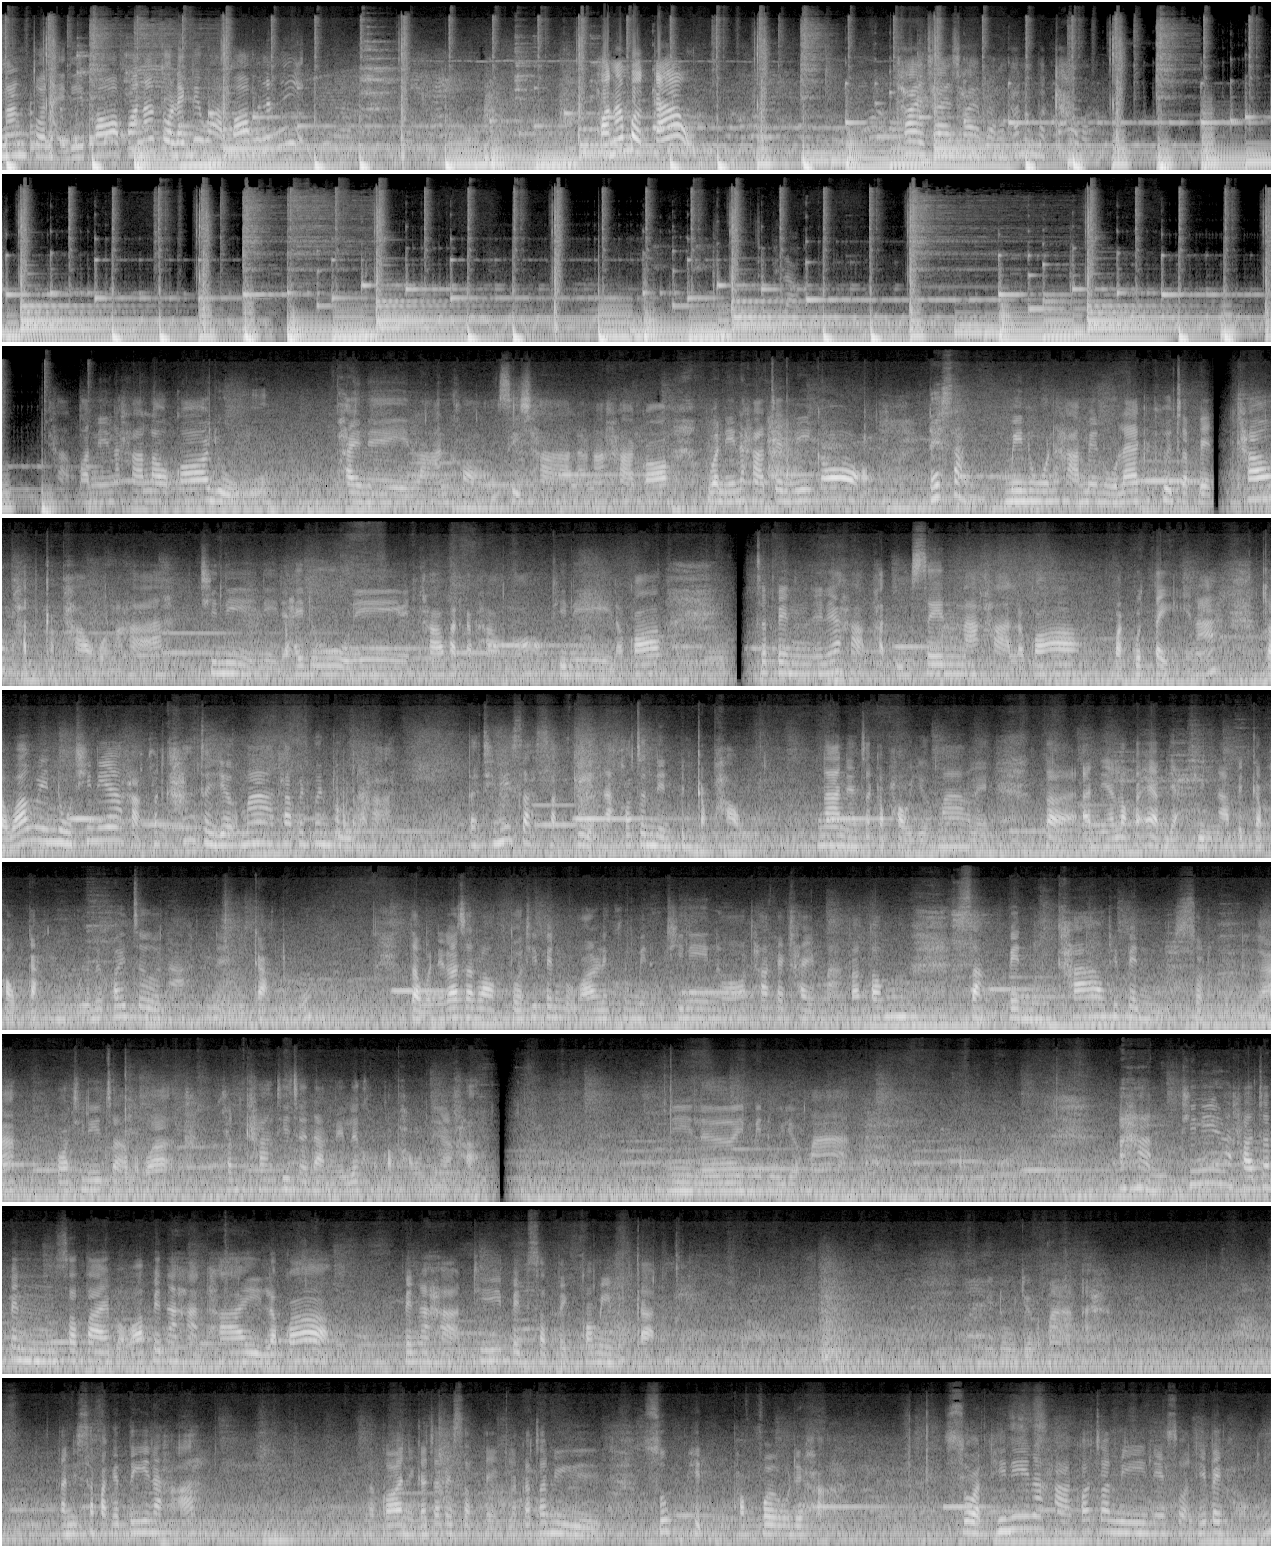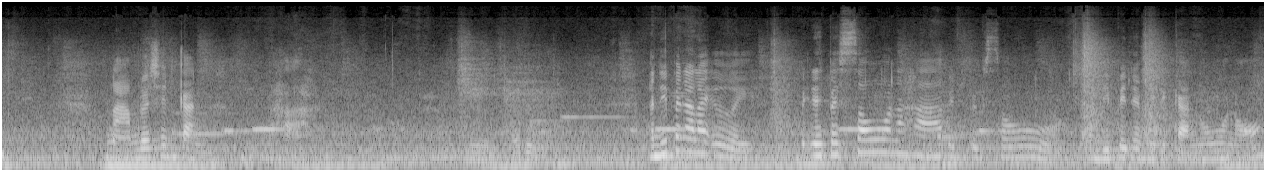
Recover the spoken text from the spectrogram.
นั่งตัวไหนดีพ่อพ่อนั่งตัวเล็กดีกว่าพ่อมานั่งนี่พ่อนั่งเบอร์เก้าใช่ใช่ใช่ลองท่านนั่งเบอร์เก้าอะค่ะตอนนี้นะคะเราก็อยู่ ภายในร้านของสีชาแล้วนะคะ ก็วันนี้นะคะเจนนี่ก็ได้สั่งเมนูนะคะ เมนูแรกก็คือจะเป็นข้าวผัดกะเพรานะคะ ที่นี่นี่เดี๋ยวให้ดูนี่เป็นข้าวผัดกะเพราเนาะของที่นี่แล้วก็จะเป็นอ้เนี่ยค่ะผัดวุ้นเส้นนะคะ แล้วก็บักกุเตนะ แต่ว่าเมนูที่เนี่ยค่ะค่อนข้างจะเยอะมากถ้าเพื่อนๆดูนะคะ แต่ที่นี่สังเกตนะเขาจะเน้นเป็นกะเพราหน้าเนี้จะกะเพราเยอะมากเลย แต่อันนี้เราก็แอบอยากกินนะเป็นกะเพรากากหมูแล้วไม่ค่อยเจอนะที่ไหนมีกากหมู แต่วันนี้เราจะลองตัวที่เป็นแบบว่า recommend ของที่นี่เนาะถ้าใครๆมาก็ต้องสั่งเป็นข้าวที่เป็นส่วนของเนื้อ เพราะที่นี่จะแบบว่าค่อนข้างที่จะดังในเรื่องของกะเพราเนื้อค่ะ นี่เลยเมนูเยอะมากอาหารที่นี่นะคะจะเป็นสไตล์แบบว่าเป็นอาหารไทยแล้วก็เป็นอาหารที่เป็นสเต็กก็มีเหมือนกันเมนูเยอะมากอะอันนี้สปาเกตตี้นะคะ แล้วก็อันนี้ก็จะเป็นสเต็กแล้วก็จะมีซุปเห็ดพัฟเฟิลด้วยค่ะ ส่วนที่นี่นะคะก็จะมีในส่วนที่เป็นของน้ำด้วยเช่นกันนะคะนี่ให้ดู อันนี้เป็นอะไรเอ่ย เป็นเอสเปรสโซ่นะคะ เป็นเอสเปรสโซ่อันนี้เป็นอเมริกาโน่เนาะ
